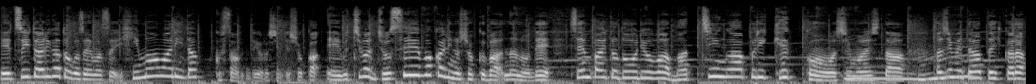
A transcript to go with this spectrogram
えーツイートありがとうございます。ひまわりダックさんでよろしいでしょうか、えーうちは女性ばかりの職場なので先輩と同僚はマッチングアプリ結婚をしました。初めて会った日から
